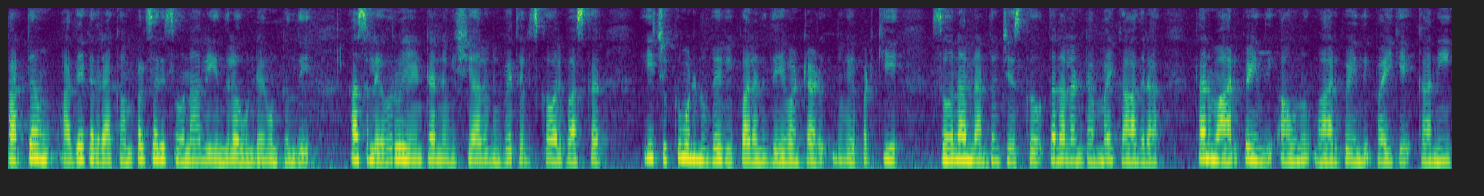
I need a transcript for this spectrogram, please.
అర్థం అదే కదరా. కంపల్సరీ సోనాలి ఇందులో ఉండే ఉంటుంది. అసలు ఎవరు ఏంటన్న విషయాలు నువ్వే తెలుసుకోవాలి భాస్కర్. ఈ చుక్కుముడి నువ్వే విప్పాలని దేవ్ అంటాడు. నువ్వు ఎప్పటికీ సోనాల్ని అర్థం చేసుకో. తను అలాంటి అమ్మాయి కాదురా. తను మారిపోయింది. అవును మారిపోయింది. పైకే. కానీ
